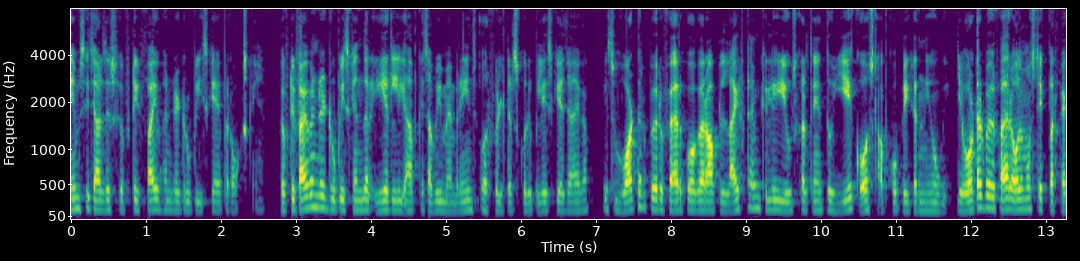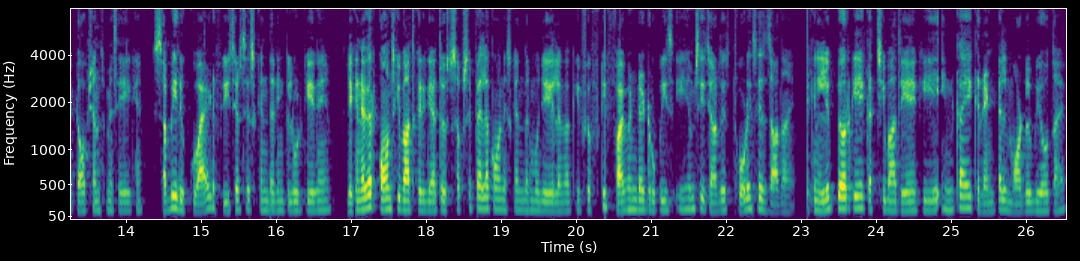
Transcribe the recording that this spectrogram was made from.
M C charges fifty five hundred rupees के अप्रॉक्स के हैं। फिफ्टी फाइव हंड्रेड रुपीज़ के अंदर ईयरली आपके सभी मेम्ब्रेन्स और फिल्टर्स को रिप्लेस किया जाएगा। इस वाटर प्योरीफायर को अगर आप लाइफ टाइम के लिए यूज़ करते हैं तो ये कॉस्ट आपको पे करनी होगी। ये वाटर प्योरीफायर ऑलमोस्ट एक परफेक्ट ऑप्शन में से एक है। सभी रिक्वायर्ड फीचर्स इसके अंदर इंक्लूड किए गए हैं। लेकिन अगर कौन की बात करी जाए तो सबसे पहला कौन इसके अंदर मुझे ये लगा कि fifty five hundred rupees A M C charges थोड़े से ज़्यादा है। लेकिन लिप प्योर की एक अच्छी बात यह है कि ये इनका एक रेंटल मॉडल भी होता है,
